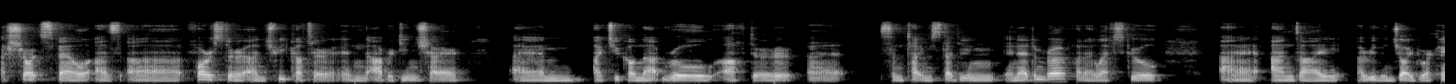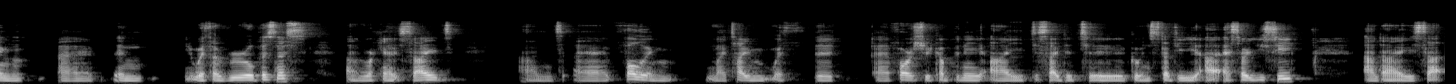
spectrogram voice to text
a short spell as a forester and tree cutter in Aberdeenshire. Um, I took on that role after uh, some time studying in Edinburgh when I left school, uh, and I, I really enjoyed working uh, in with a rural business and working outside. And uh, following my time with the uh, forestry company, I decided to go and study at SRUC, and I sat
